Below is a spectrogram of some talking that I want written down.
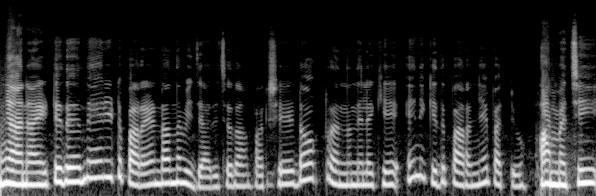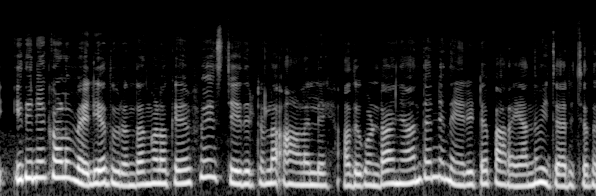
ഞാനായിട്ടിത് നേരിട്ട് പറയണ്ടെന്ന് വിചാരിച്ചതാ. പക്ഷേ ഡോക്ടർ എന്ന നിലയ്ക്ക് എനിക്കിത് പറഞ്ഞേ പറ്റൂ. അമ്മച്ചി ഇതിനേക്കാളും വലിയ ദുരന്തങ്ങളൊക്കെ ഫേസ് ചെയ്തിട്ടുള്ള ആളല്ലേ? അതുകൊണ്ടാ ഞാൻ തന്നെ നേരിട്ട് പറയാന്ന് വിചാരിച്ചത്.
